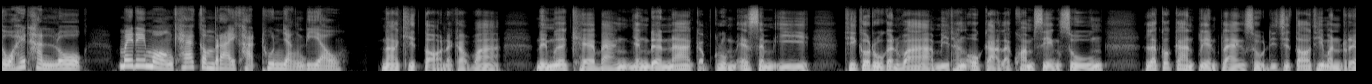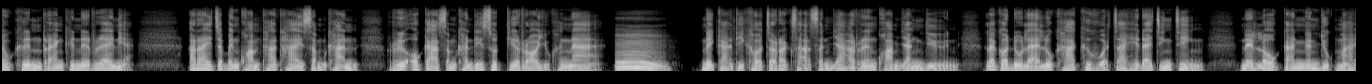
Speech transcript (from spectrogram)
ตัวให้ทันโลก ไม่ได้มองแค่กำไรขาดทุนอย่างเดียวๆน่าคิดต่อนะครับว่า ในเมื่อ K-Bank ยังเดินหน้ากับกลุ่ม SME ที่ก็รู้กันว่ามีทั้งโอกาสและความเสี่ยงสูง แล้วก็การเปลี่ยนแปลงสู่ดิจิทัลที่มันเร็วขึ้นแรงขึ้นเรื่อยๆเนี่ยอะไรจะเป็นความท้าทายสำคัญ หรือโอกาสสำคัญที่สุดที่รออยู่ข้างหน้า อืม ในการที่เขาจะรักษาสัญญาเรื่องความยั่งยืน แล้วก็ดูแลลูกค้าคือหัวใจให้ได้จริง ๆ ในโลกการเงินยุคใหม่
